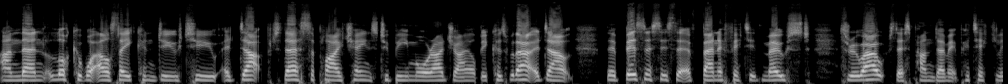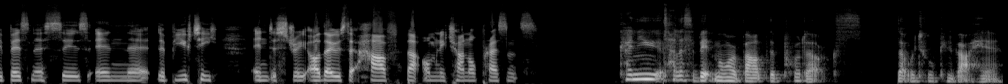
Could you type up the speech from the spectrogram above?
and then look at what else they can do to adapt their supply chains to be more agile. Because without a doubt the businesses that have benefited most throughout this pandemic particularly businesses in the, the beauty industry are those that have that omni-channel presence. Can you tell us a bit more about the products that we're talking about here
